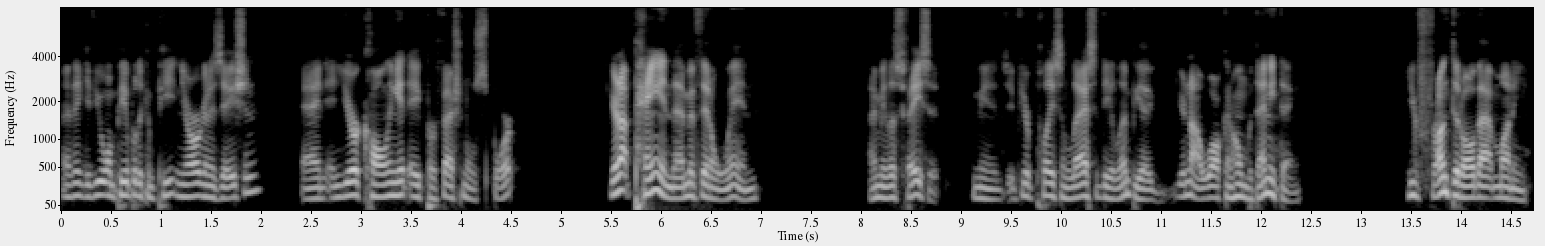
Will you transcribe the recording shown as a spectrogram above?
I think if you want people to compete in your organization and and you're calling it a professional sport, you're not paying them if they don't win. I mean, let's face it. I mean, if you're placing last at the Olympia, you're not walking home with anything. You fronted all that money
